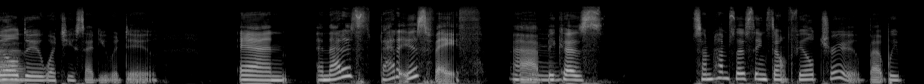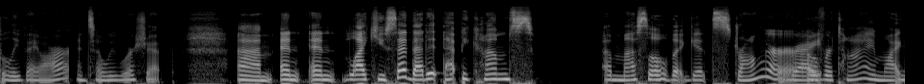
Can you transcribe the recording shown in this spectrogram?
will do what you said you would do. And and that is that is faith uh, Mhm. because sometimes those things don't feel true, but we believe they are, and so we worship. Um, and and like you said, that it that becomes a muscle that gets stronger Right. over time. Like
